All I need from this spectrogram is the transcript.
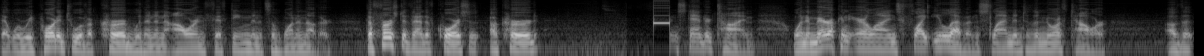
that were reported to have occurred within an hour and 15 minutes of one another. The first event, of course, occurred in standard time when American Airlines Flight 11 slammed into the North Tower of the...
